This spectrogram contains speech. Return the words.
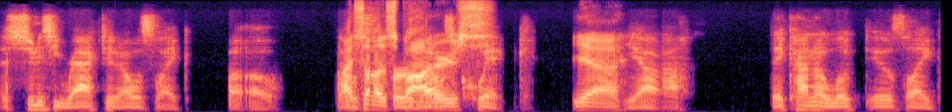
as soon as he racked it, I was like, uh-oh. I saw the or that was spotters. quick. Yeah, Yeah. They kind of looked, it was like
